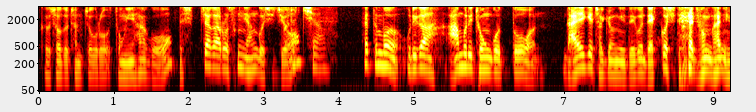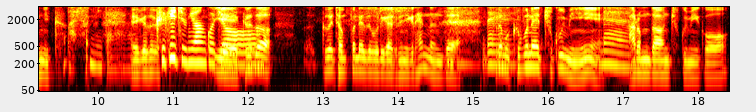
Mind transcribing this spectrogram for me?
그래서 저도 전적으로 동의하고 십자가로 승리한 것이죠. 그렇죠. 하여튼 뭐 우리가 아무리 좋은 것도 나에게 적용이 되고 내 것이 돼야 좋은 거 아닙니까? 맞습니다. 예, 그래서 그게 중요한 거죠. 예, 그래서 그 전번에도 우리가 그런 얘기를 했는데 네. 그러면 그분의 죽음이 네. 아름다운 죽음이고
